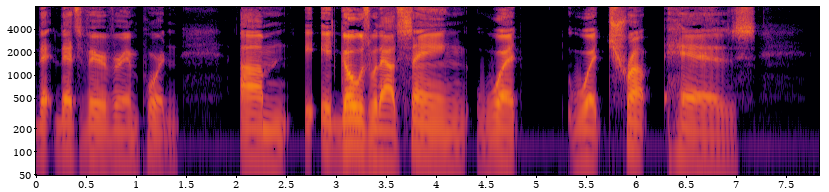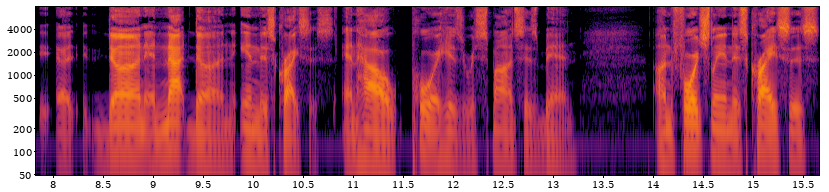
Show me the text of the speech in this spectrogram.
that, that's very, very important. Um, it, it goes without saying what what Trump has uh, done and not done in this crisis and how poor his response has been. Unfortunately, in this crisis,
